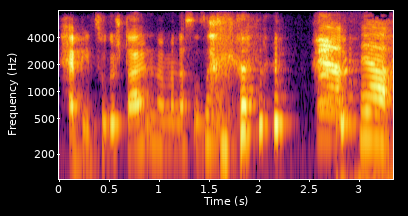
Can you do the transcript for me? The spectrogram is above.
happy zu gestalten, wenn man das so sagen kann. Ja, ja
